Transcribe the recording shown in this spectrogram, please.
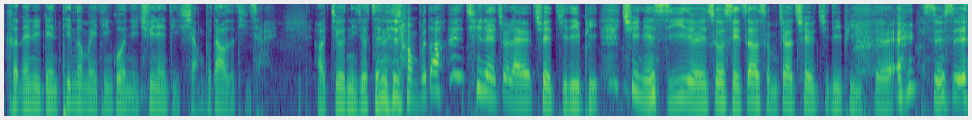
可能你连听都没听过，你去年底想不到的题材。好，就你就真的想不到，今年就来了 ChatGPT。去年十一月的时候，谁知道什么叫 ChatGPT？对不对？是不是？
